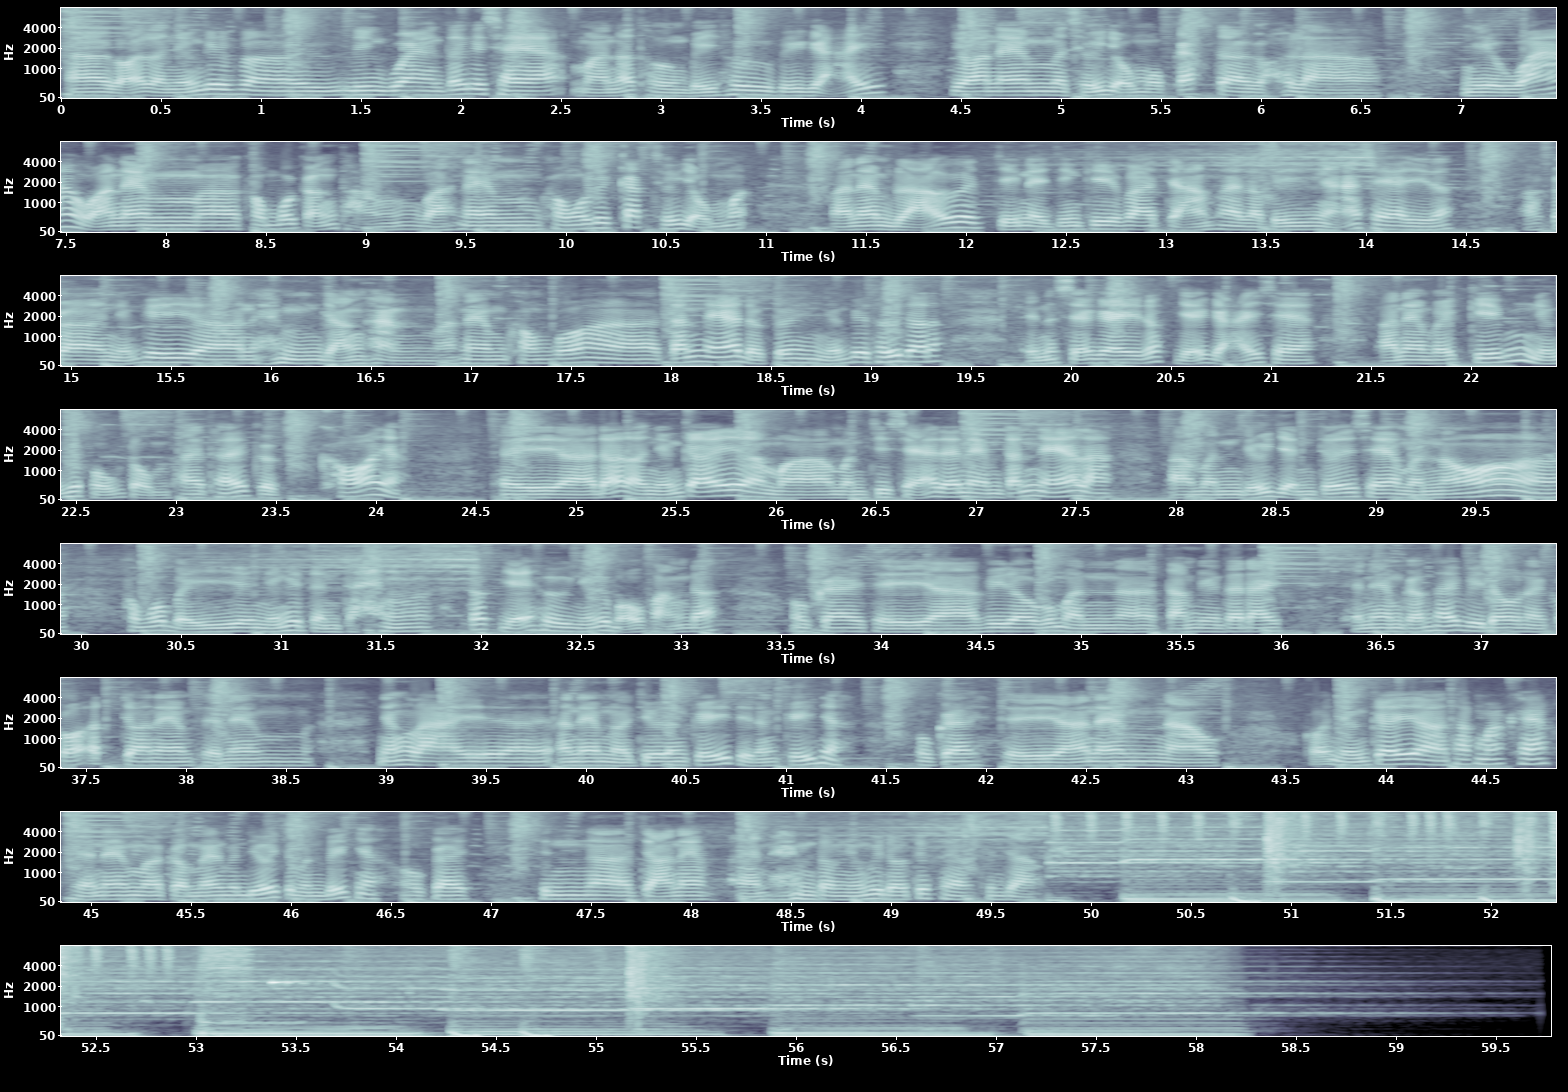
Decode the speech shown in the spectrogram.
à, gọi là những cái uh, liên quan tới cái xe mà nó thường bị hư bị gãy do anh em sử dụng một cách uh, gọi là nhiều quá và anh em ờ, không có cẩn thận và anh em không có biết cách sử dụng á. Và anh em lỡ chuyện này chuyện kia va chạm hay là bị ngã xe gì đó hoặc uh, những cái uh, anh em vận hành mà anh em không có uh, tránh né được cái, những cái thứ đó đó thì nó sẽ gây rất dễ gãy xe. Và anh em phải kiếm những cái phụ tùng thay thế cực khó nha thì à, đó là những cái à, mà mình chia sẻ để anh em tránh né là và mình giữ gìn cho cái xe mình nó à, không có bị những cái tình trạng rất dễ hư những cái bộ phận đó. Ok, thì video của mình tạm dừng tại đây. Thì anh em cảm thấy video này có ích cho anh em thì anh em nhấn like anh em nào chưa đăng ký thì đăng ký nha. Ok, thì anh em nào có những cái thắc mắc khác thì anh em comment bên dưới cho mình biết nha. Ok, xin chào anh em. Hẹn anh em trong những video tiếp theo. Xin chào.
